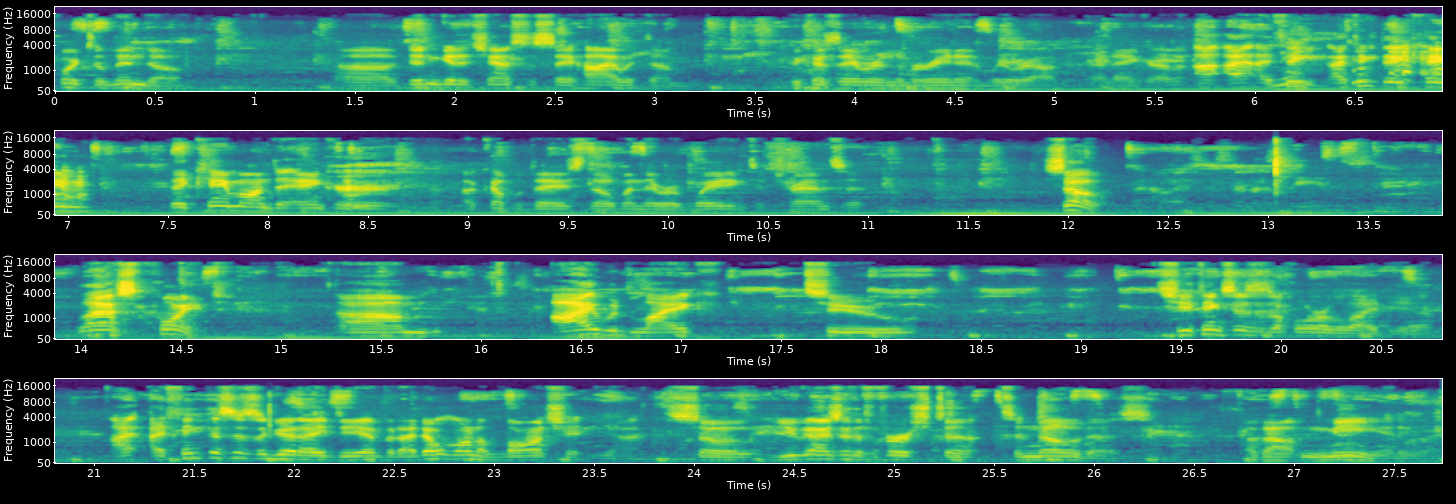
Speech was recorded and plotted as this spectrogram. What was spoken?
Puerto Lindo. Uh, didn't get a chance to say hi with them because they were in the marina and we were out at anchor. I, I, think I think they came they came onto anchor a couple days though when they were waiting to transit. So, last point. Um, I would like to. She thinks this is a horrible idea. I, I think this is a good idea, but I don't want to launch it yet. So you guys are the first to, to know this about me anyway.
